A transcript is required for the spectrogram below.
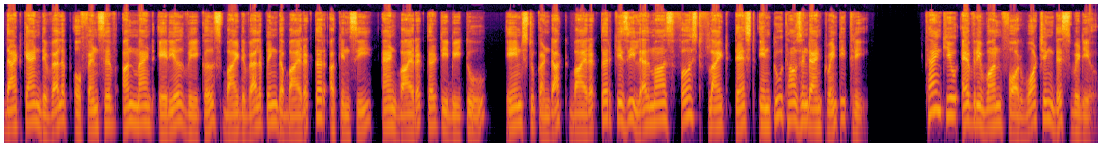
that can develop offensive unmanned aerial vehicles by developing the Bayraktar Akinci and Bayraktar TB2, aims to conduct Bayraktar Kızılelma's first flight test in 2023. Thank you everyone for watching this video.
